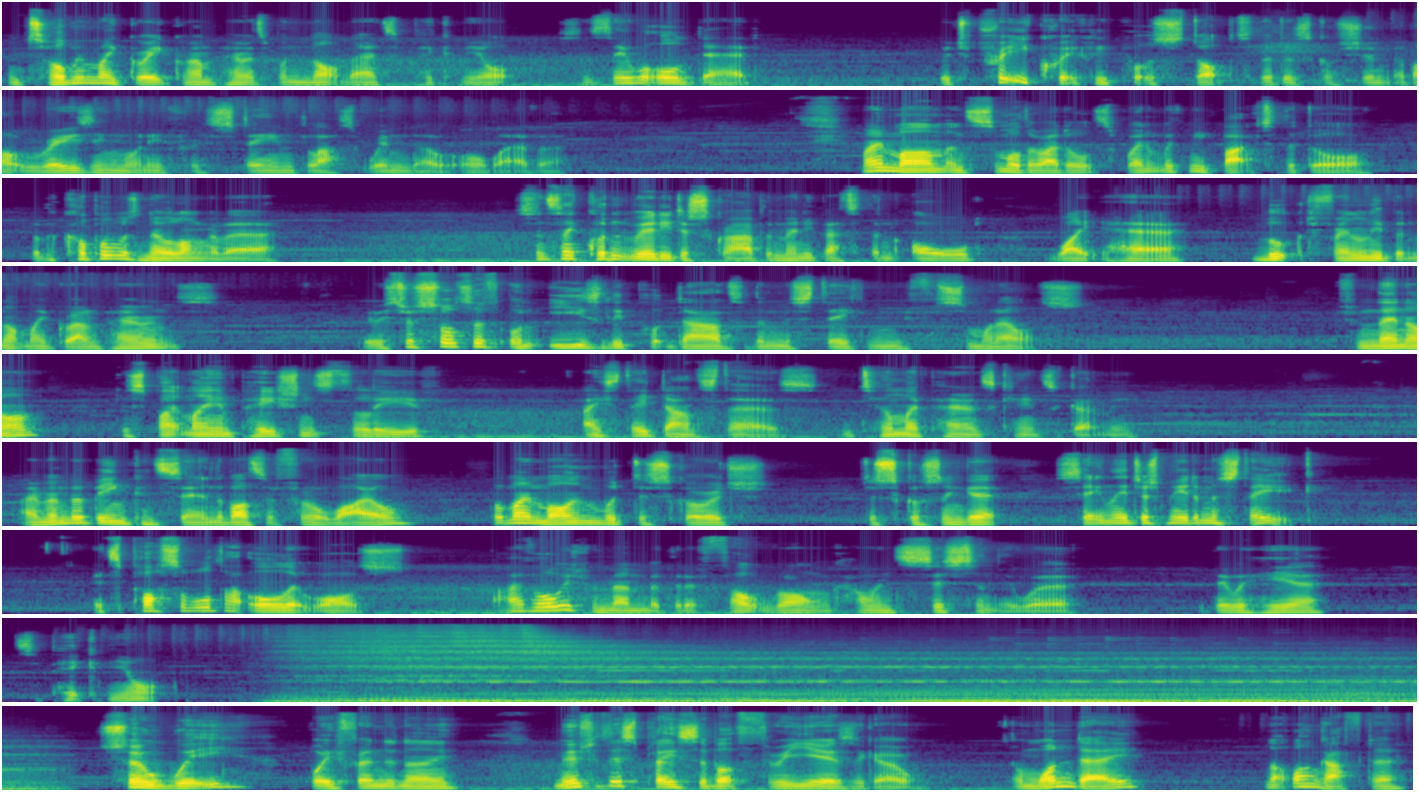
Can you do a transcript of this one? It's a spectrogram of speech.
and told me my great grandparents were not there to pick me up, since they were all dead which pretty quickly put a stop to the discussion about raising money for a stained glass window or whatever. My mom and some other adults went with me back to the door, but the couple was no longer there. Since I couldn't really describe them any better than old, white hair, looked friendly but not my grandparents, it was just sort of uneasily put down to them mistaking me for someone else. From then on, despite my impatience to leave, I stayed downstairs until my parents came to get me. I remember being concerned about it for a while, but my mom would discourage discussing it, saying they just made a mistake. It's possible that all it was. I've always remembered that it felt wrong how insistent they were that they were here to pick me up. So we, boyfriend and I, moved to this place about three years ago, and one day, not long after,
